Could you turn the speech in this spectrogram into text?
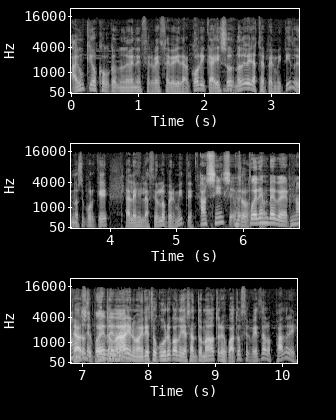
hay un kiosco donde venden cerveza y bebida alcohólica y eso no debería estar permitido y no sé por qué la legislación lo permite. Ah, sí, se- Eso, pueden ah, beber, ¿no? Claro, se, puede puede tomar beber. y normalmente esto ocurre cuando ya se han tomado tres o cuatro cervezas los padres.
